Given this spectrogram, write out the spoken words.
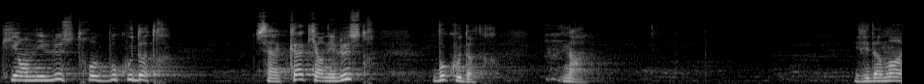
qui en illustre beaucoup d'autres. C'est un cas qui en illustre beaucoup d'autres. Non. Évidemment,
